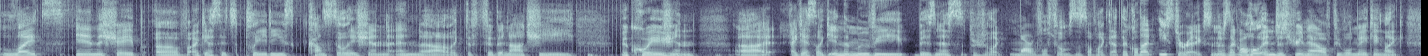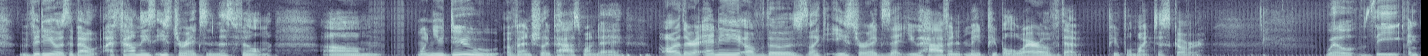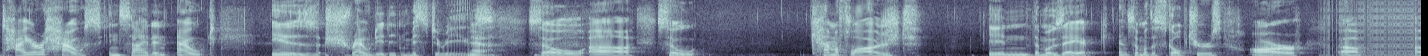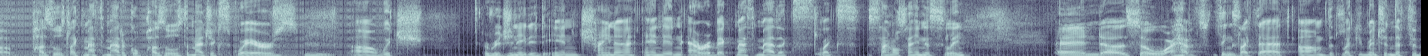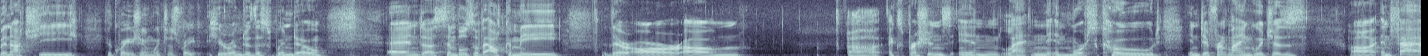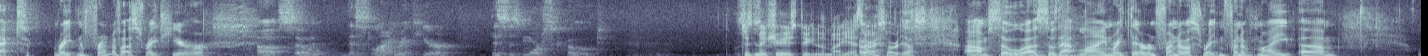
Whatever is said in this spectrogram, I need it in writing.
lights in the shape of, I guess it's Pleiades constellation and uh, like the Fibonacci equation. Uh, I guess like in the movie business, especially like Marvel films and stuff like that, they call that Easter eggs. And there's like a whole industry now of people making like videos about, I found these Easter eggs in this film. Um, when you do eventually pass one day, are there any of those like Easter eggs that you haven't made people aware of that people might discover? Well, the entire house, inside and out, is shrouded in mysteries. Yeah. So, uh, so camouflaged in the mosaic and some of the sculptures are uh, uh, puzzles, like mathematical puzzles, the magic squares, uh, which originated in China and in Arabic mathematics, like simultaneously. And uh, so I have things like that, um, that, like you mentioned, the Fibonacci equation, which is right here under this window, and uh, symbols of alchemy. There are um, uh, expressions in Latin, in Morse code, in different languages. Uh, in fact, right in front of us, right here. Uh, so this line right here, this is Morse code. Just make sure you're speaking to the mic. Yeah, sorry. Oh, sorry. Yes. Um, so, uh, so that line right there in front of us, right in front of my um,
